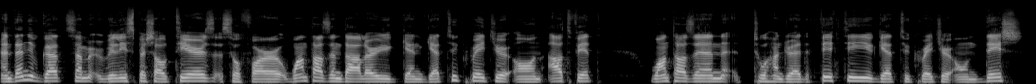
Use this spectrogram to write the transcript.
And then you've got some really special tiers. So for $1,000, you can get to create your own outfit. 1,250, you get to create your own dish.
